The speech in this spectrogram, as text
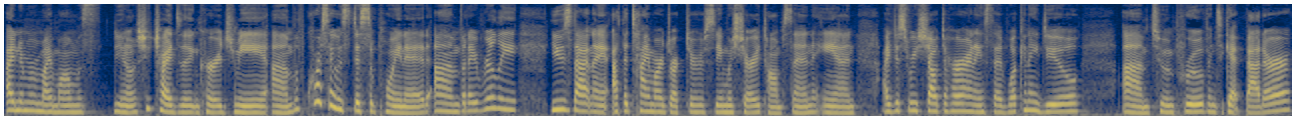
I remember my mom was, you know, she tried to encourage me. Um, of course, I was disappointed, um, but I really used that. And I, at the time, our director's name was Sherry Thompson, and I just reached out to her and I said, "What can I do um, to improve and to get better?"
